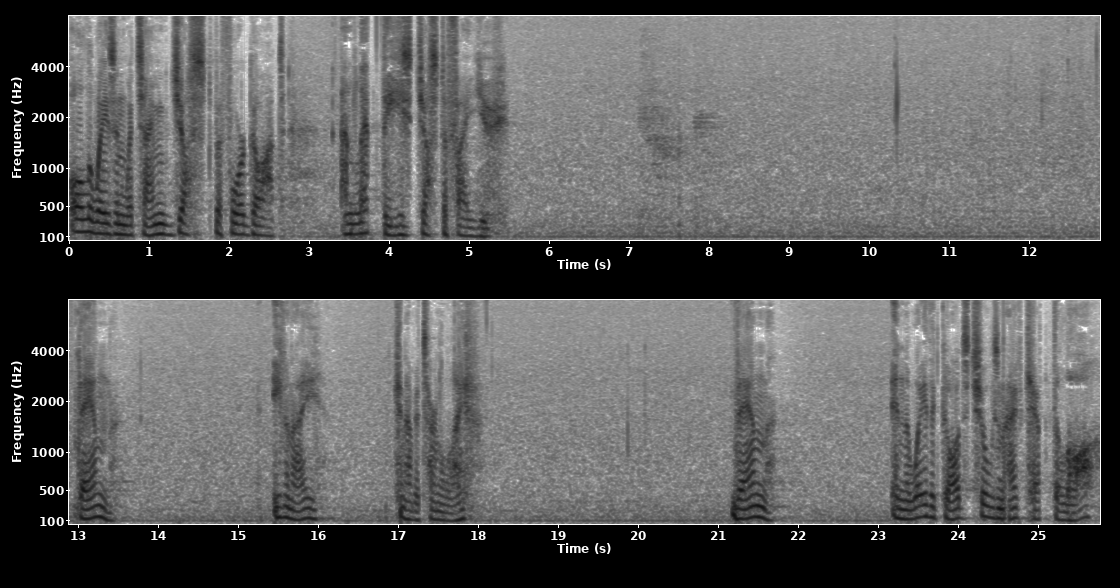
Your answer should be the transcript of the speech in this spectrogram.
all the ways in which I'm just before God, and let these justify you. then even I can have eternal life. Then, in the way that God's chosen, I've kept the law.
